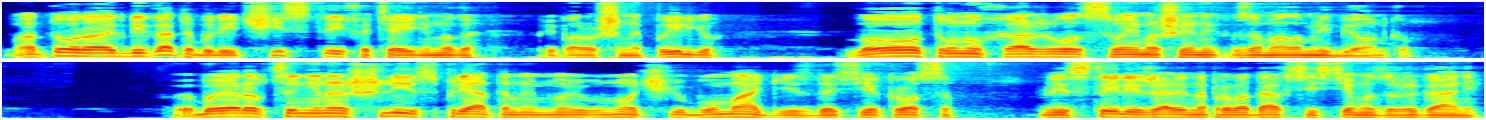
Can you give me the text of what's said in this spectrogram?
Моторы и агрегаты были чистые, хотя и немного припорошены пылью. Лоутон ухаживал своей машиной, как за малым ребенком. ФБРовцы не нашли спрятанной мною ночью бумаги из досье Кросса. Листы лежали на проводах системы зажигания.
